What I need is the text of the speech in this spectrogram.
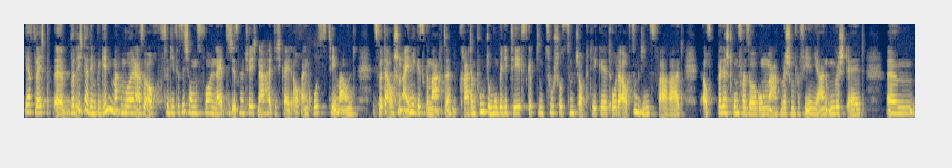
Ja, vielleicht äh, würde ich da den Beginn machen wollen. Also auch für die Versicherungsfonds in Leipzig ist natürlich Nachhaltigkeit auch ein großes Thema und es wird da auch schon einiges gemacht, äh, gerade im Punkt Mobilität. Es gibt den Zuschuss zum Jobticket oder auch zum Dienstfahrrad. Auf, bei der Stromversorgung haben wir schon vor vielen Jahren umgestellt. Ähm,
